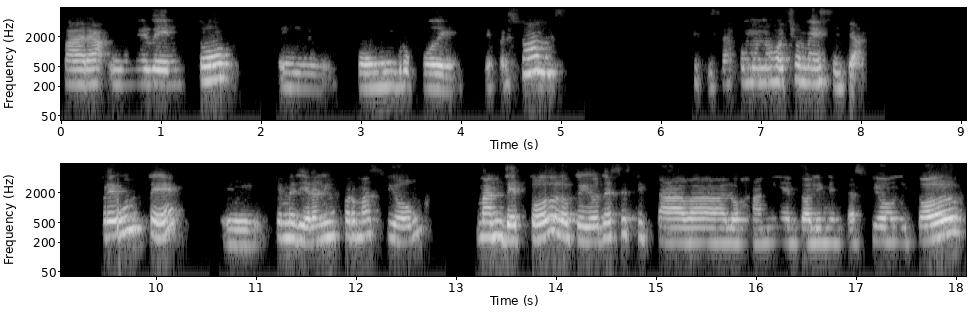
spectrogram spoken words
para un evento eh, con un grupo de, personas, quizás como unos ocho meses ya. Pregunté eh, que me dieran información, mandé todo lo que yo necesitaba, alojamiento, alimentación y todo,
